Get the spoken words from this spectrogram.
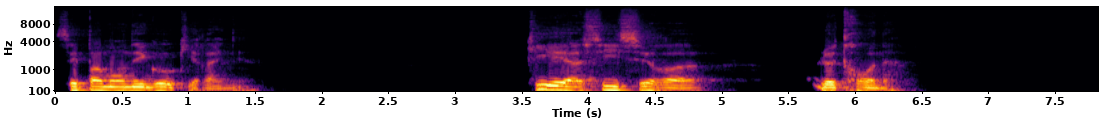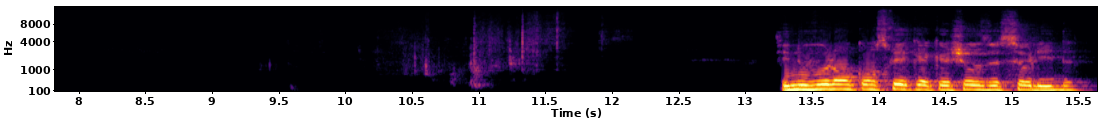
C'est pas mon ego qui règne. Qui est assis sur euh, le trône? Si nous voulons construire quelque chose de solide,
